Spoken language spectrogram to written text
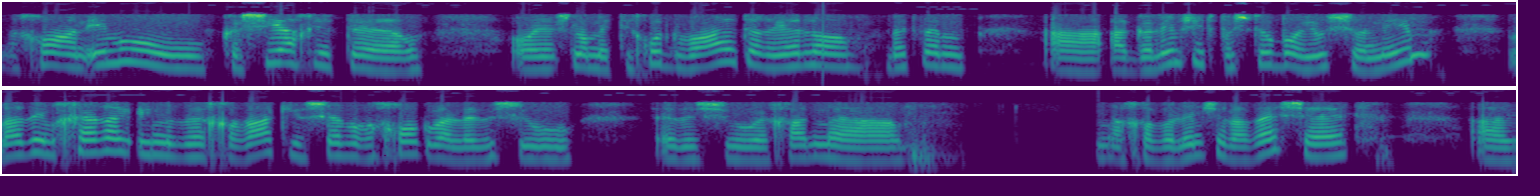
נכון, אם הוא קשיח יותר, או יש לו מתיחות גבוהה יותר, יהיה לו בעצם, הגלים שהתפשטו בו יהיו שונים, ואז אם, חרק, אם זה חרק יושב רחוק ועל איזשהו איזשהו אחד מה, מהחבלים של הרשת, אז,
